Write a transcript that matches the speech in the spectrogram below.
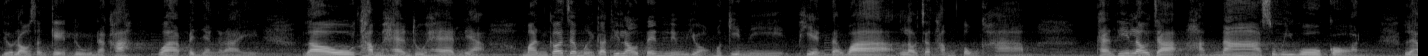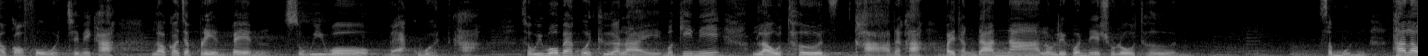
เดี๋ยวลองสังเกตดูนะคะว่าเป็นอย่างไร เราทำ hand to hand เนี่ยมันก็จะเหมือนกับที่เราเต้นนิวยอร์กเมื่อกี้นี้ เพียงแต่ว่าเราจะทำตรงข้าม แทนที่เราจะหันหน้าสวีโวก่อน แล้วก็ forward ใช่ไหมคะ เราก็จะเปลี่ยนเป็นสวีโว backward ค่ะสวีโว backward คืออะไร เมื่อกี้นี้เรา turn ขานะคะ ไปทางด้านหน้าเราเรียกว่า natural turn สมุน ถ้าเรา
